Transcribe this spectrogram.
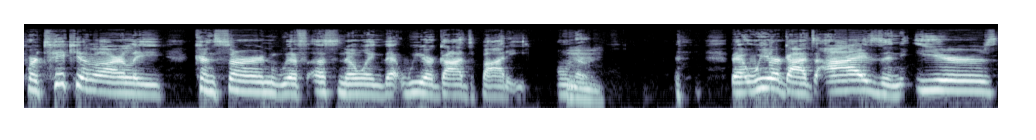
particularly concerned with us knowing that we are God's body on mm. earth, that we are God's eyes and ears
